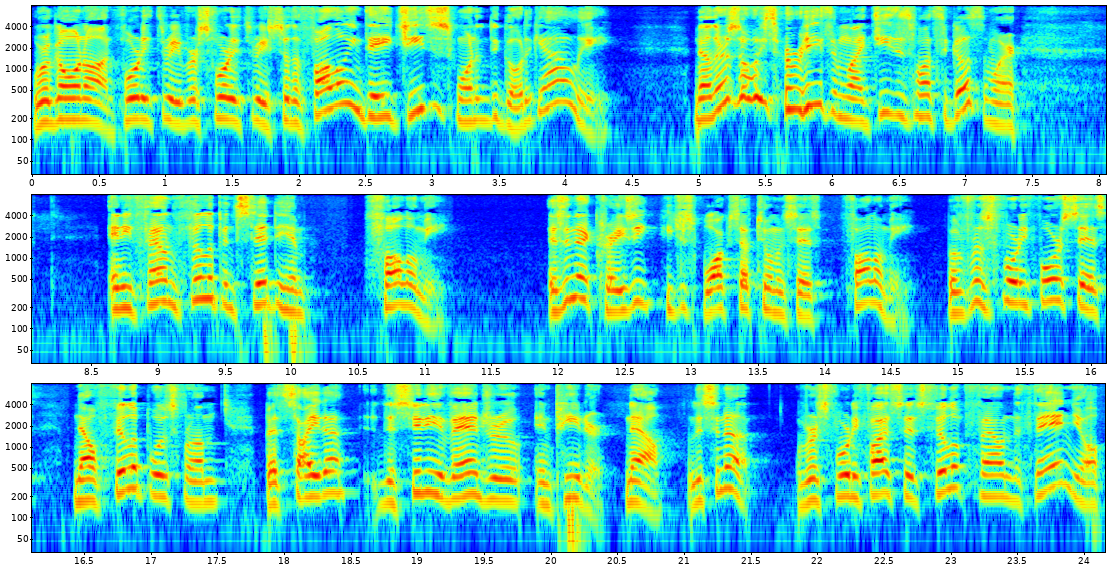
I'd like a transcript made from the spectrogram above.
We're going on. 43, verse 43. So the following day, Jesus wanted to go to Galilee. Now, there's always a reason why Jesus wants to go somewhere. And he found Philip and said to him, Follow me. Isn't that crazy? He just walks up to him and says, Follow me. But verse 44 says, Now Philip was from Bethsaida, the city of Andrew and Peter. Now, listen up. Verse 45 says, Philip found Nathanael.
